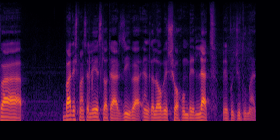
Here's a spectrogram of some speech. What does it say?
و بعدش مسئله اصلاحات ارزی و انقلاب شاه ملت به وجود اومد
